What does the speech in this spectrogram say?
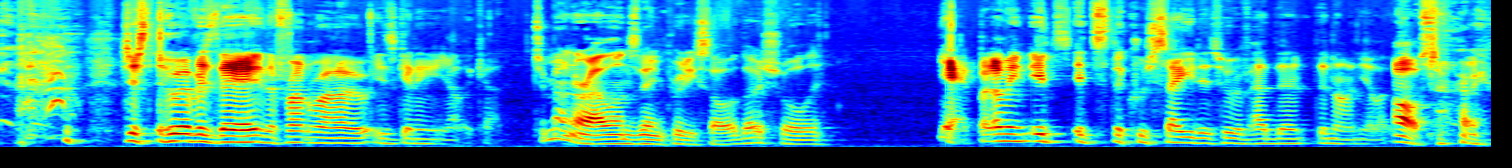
Just whoever's there in the front row is getting a yellow card. Jemima Allen's been pretty solid, though, surely. Yeah, but I mean, it's it's the Crusaders who have had the, the nine yellows. Oh, sorry.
